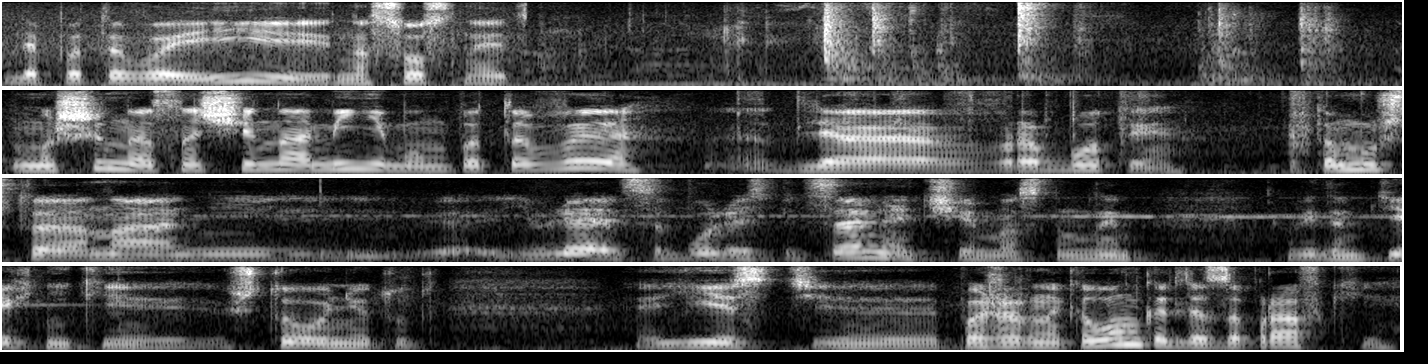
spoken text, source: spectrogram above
для ПТВ и насосные. Машина оснащена минимум ПТВ для работы потому что она не является более специальной, чем основным видом техники. Что у нее тут? Есть э, пожарная колонка для заправки,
